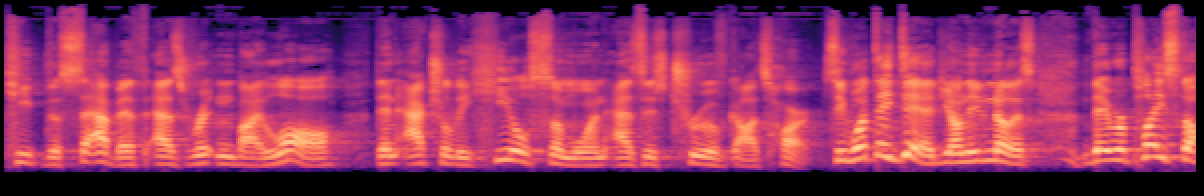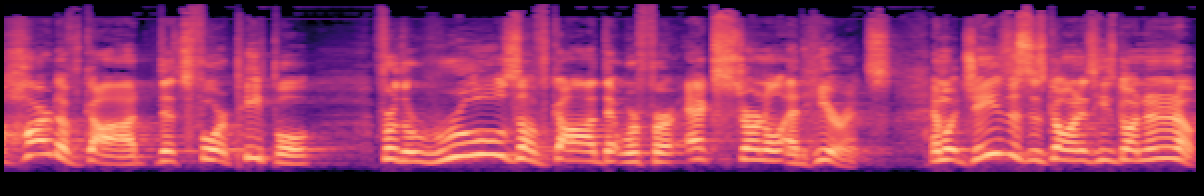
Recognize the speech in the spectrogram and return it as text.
keep the Sabbath as written by law than actually heal someone as is true of God's heart. See, what they did, y'all need to know this, they replaced the heart of God that's for people for the rules of God that were for external adherence. And what Jesus is going is he's going, no, no, no.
